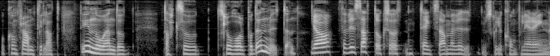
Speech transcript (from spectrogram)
Och kom fram till att det är nog ändå dags att slå hål på den myten. Ja, för vi satt också och tänkte men vi skulle komponera in,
